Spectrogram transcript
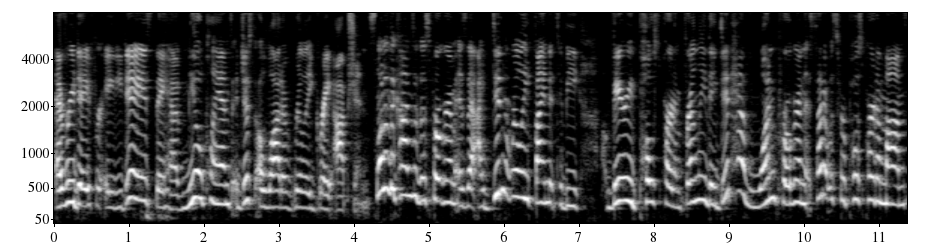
every day for 80 days. They have meal plans and just a lot of really great options. One of the cons of this program is that I didn't really find it to be very postpartum friendly. They did have one program that said it was for postpartum moms.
